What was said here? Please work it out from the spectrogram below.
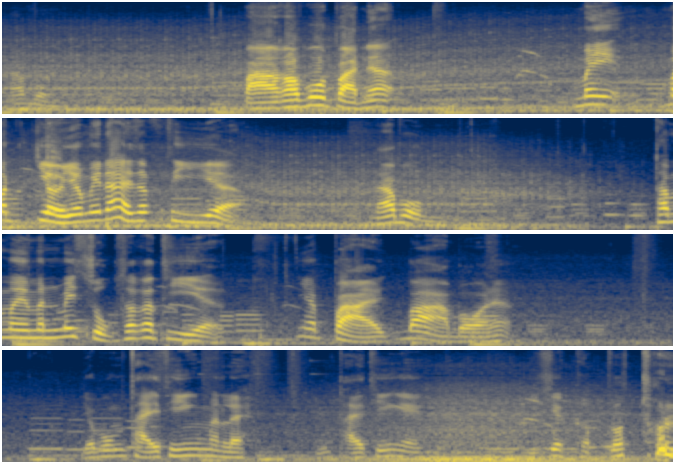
นะครับผมป่าเขาวโพดป่านเนี้ยไม่มันเกี่ยวยังไม่ได้สักทีอะนะผมทำไมมันไม่สุกสักทีอะเนี่ยป่าบ้าบอเนี่ยเดี๋ยวผมไถทิ้งมันเลยผมไถทิ้งเองอีเชี่ยเกือบรถชน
